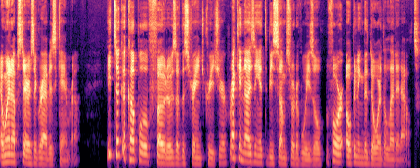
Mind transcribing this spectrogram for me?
and went upstairs to grab his camera. He took a couple of photos of the strange creature, recognizing it to be some sort of weasel, before opening the door to let it out.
